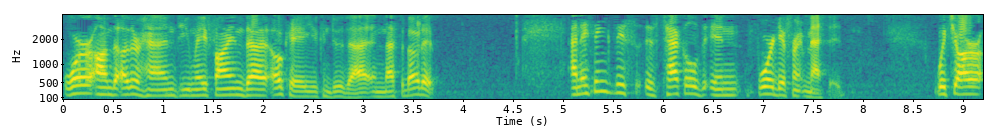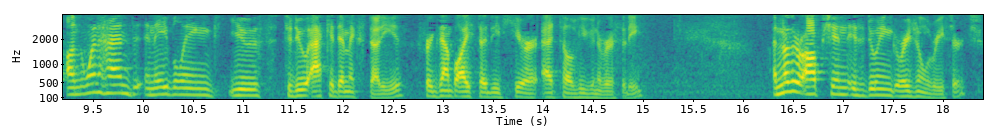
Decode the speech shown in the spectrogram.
or on the other hand, you may find that, okay, you can do that, and that's about it. And I think this is tackled in four different methods, which are, on the one hand, enabling youth to do academic studies. For example, I studied here at Tel Aviv University. Another option is doing original research.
